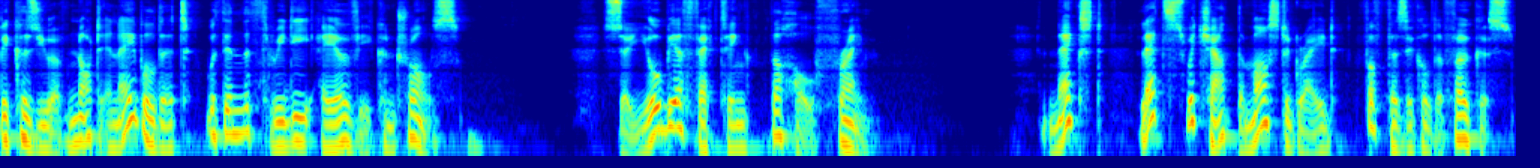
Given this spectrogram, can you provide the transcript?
because you have not enabled it within the 3D AOV controls. So you'll be affecting the whole frame. Next, let's switch out the master grade for physical defocus.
